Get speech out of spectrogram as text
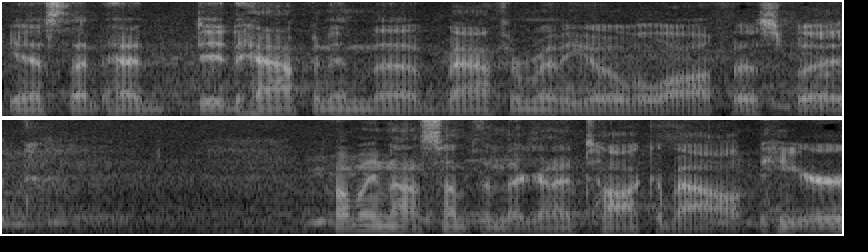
yes, that had did happen in the bathroom of the Oval Office, but probably not something they're going to talk about here.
